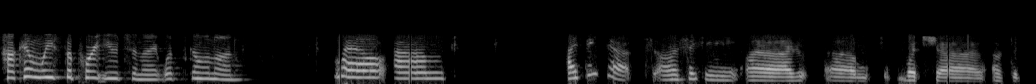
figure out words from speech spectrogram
How can we support you tonight? What's going on? Well, um, I think that I was thinking uh, uh, which uh, of the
